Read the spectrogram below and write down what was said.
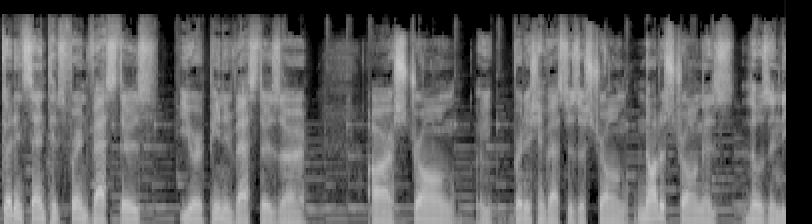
good incentives for investors. European investors are are strong. British investors are strong, not as strong as those in the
